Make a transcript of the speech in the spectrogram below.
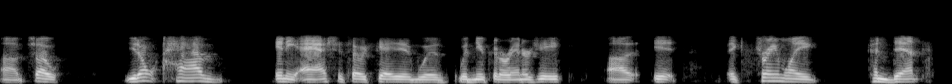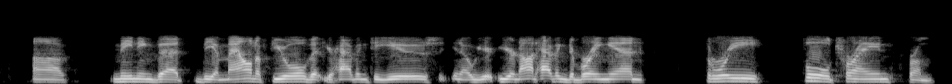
Uh, so you don't have any ash associated with, with nuclear energy. Uh, it's extremely condensed, uh, meaning that the amount of fuel that you're having to use, you know, you're, you're not having to bring in three full trains from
